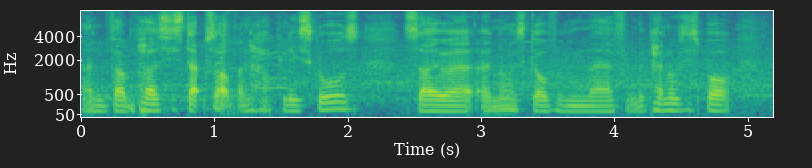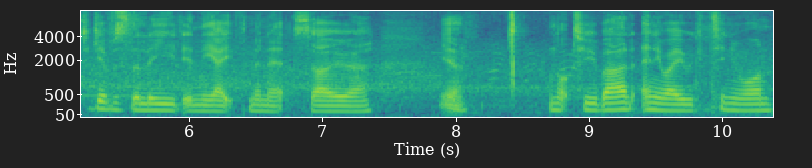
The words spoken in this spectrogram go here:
and Van Persie steps up and happily scores. So uh, a nice goal from there from the penalty spot to give us the lead in the eighth minute. So uh, yeah, not too bad. Anyway, we continue on,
